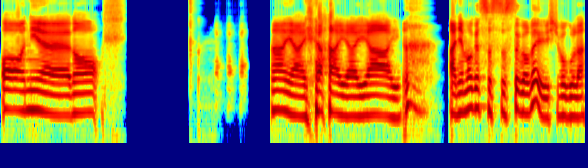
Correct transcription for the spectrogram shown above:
O nie, no. Ajajajajaj. A nie mogę z, z, z tego wyjść w ogóle.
